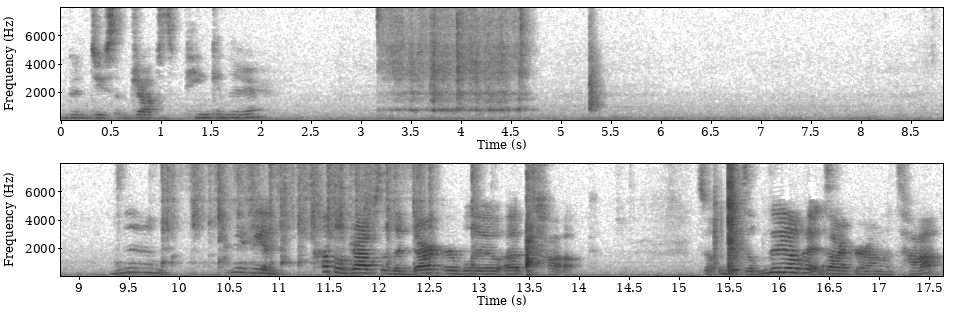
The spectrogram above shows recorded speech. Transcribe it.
I'm gonna do some drops of pink in there. Maybe a couple drops of the darker blue up top. So it gets a little bit darker on the top.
